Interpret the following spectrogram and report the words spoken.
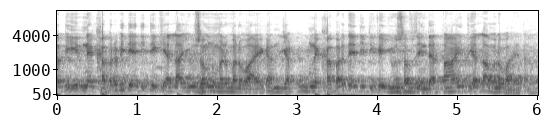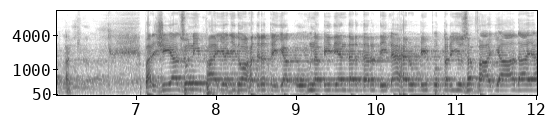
نبی نے خبر بھی دے دی تھی کہ اللہ یوسف نو ملوائے گا۔ یعقوب نے خبر دے دی تھی کہ یوسف زندہ تاہی تھی اللہ ملوائے دا پر شیعہ سنی پھائیو جدو حضرت یعقوب نبی دے اندر دردی لہر اٹھی، پتر یوسف یاد آیا۔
